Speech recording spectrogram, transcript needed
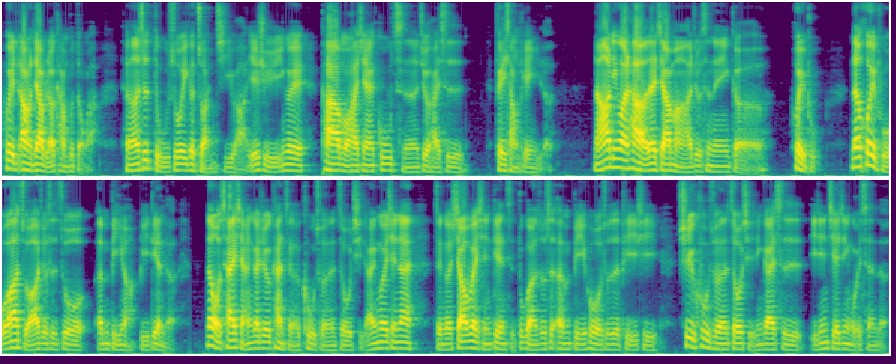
会让人家比较看不懂啊。可能是赌说一个转机吧，也许因为帕拉蒙它现在估值呢就还是非常便宜的。然后另外它有在加码，就是那个惠普。那惠普它主要就是做 NB 嘛，笔电的。那我猜想应该就是看整个库存的周期啊，因为现在整个消费型电子，不管说是 NB 或者说是 PC，去库存的周期应该是已经接近尾声了，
